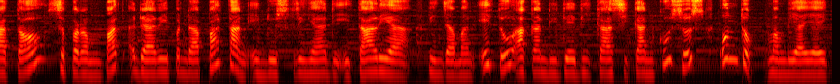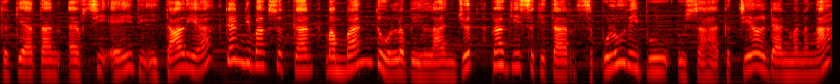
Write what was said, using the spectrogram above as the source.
atau seperempat dari pendapatan industrinya di Italia. Pinjaman itu akan didedikasikan khusus untuk membiayai kegiatan FCA di Italia dan dimaksudkan membantu lebih lanjut bagi sekitar 10.000 usaha kecil dan menengah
